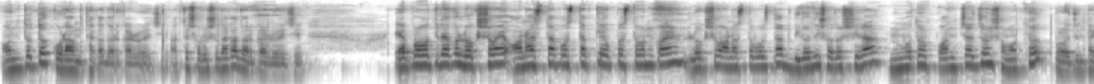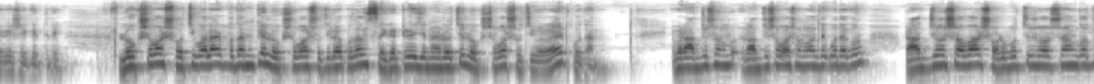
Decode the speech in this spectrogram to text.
অন্তত কোরাম থাকা দরকার রয়েছে। অর্থাৎ সদস্য থাকা দরকার রয়েছে। এর পরবর্তী দেখো, লোকসভায় অনাস্থা প্রস্তাবকে উপস্থাপন করেন? লোকসভা অনাস্থা প্রস্তাব বিরোধী সদস্যরা ন্যূনতম পঞ্চাশ জন সমর্থক প্রয়োজন থাকে সেক্ষেত্রে। লোকসভার সচিবালয়ের প্রধানকে লোকসভার সচিবালয় প্রধান, সেক্রেটারি জেনারেল হচ্ছে লোকসভা সচিবালয়ের প্রধান। এবার রাজ্য রাজ্যসভার সম্মান দেখব, দেখো, রাজ্যসভার সর্বোচ্চ সদস্য সংখ্যা কত?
